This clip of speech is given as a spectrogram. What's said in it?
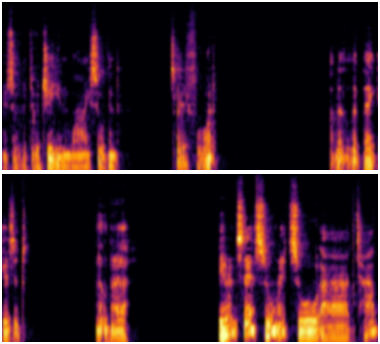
Right, so we do a G and Y so we can slide it forward. That little lip there gives it a little bit of appearance there. So, right, so uh, tab,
